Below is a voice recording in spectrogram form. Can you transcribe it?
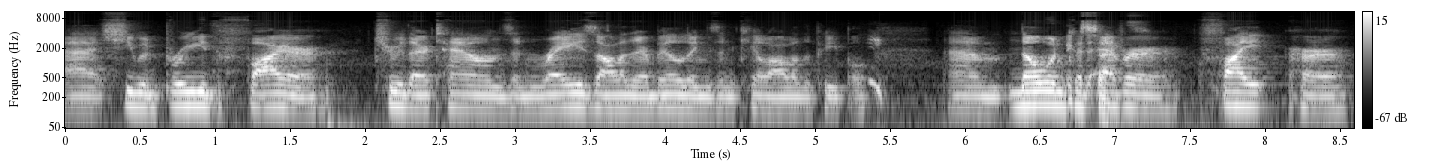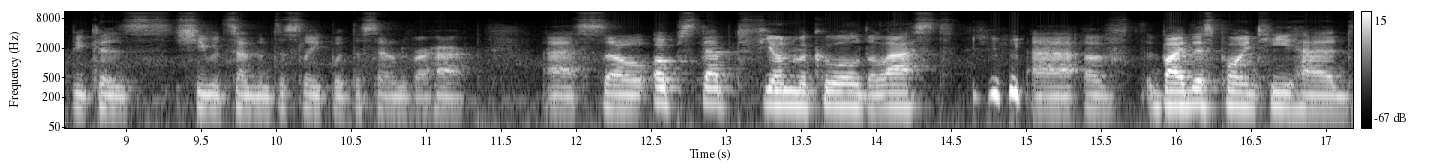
uh, she would breathe fire through their towns and raise all of their buildings and kill all of the people. Um, no one could Makes sense. ever fight her because she would send them to sleep with the sound of her harp. Uh, so up stepped Fionn MacCool, the last uh, of. By this point, he had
